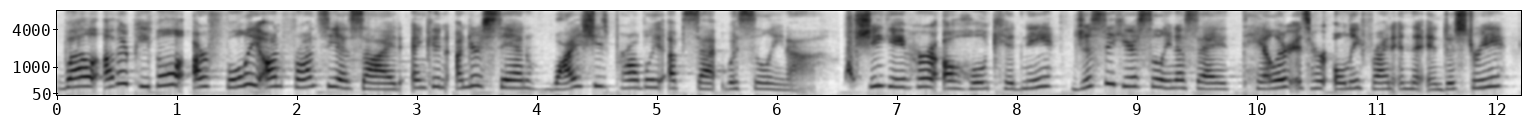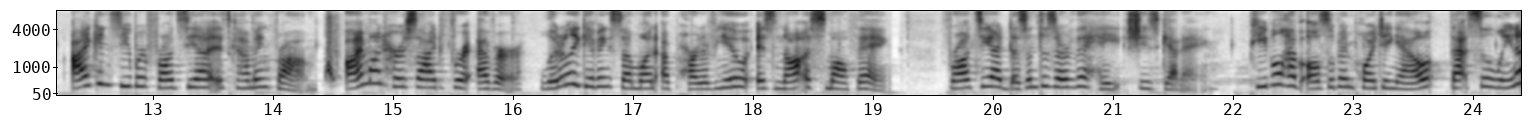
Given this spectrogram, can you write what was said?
While other people are fully on Francia's side and can understand why she's probably upset with Selena. She gave her a whole kidney just to hear Selena say Taylor is her only friend in the industry. I can see where Francia is coming from. I'm on her side forever. Literally giving someone a part of you is not a small thing. Francia doesn't deserve the hate she's getting. People have also been pointing out that Selena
